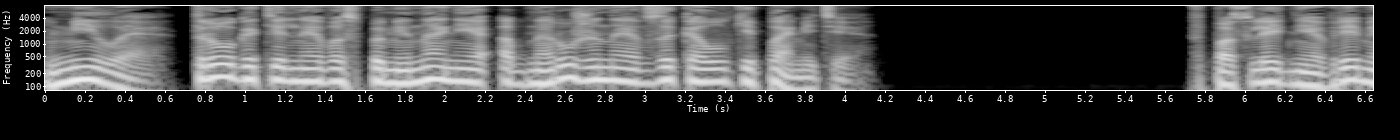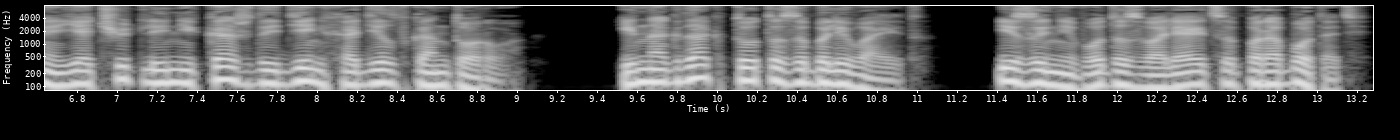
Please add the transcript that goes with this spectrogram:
Милое, трогательное воспоминание, обнаруженное в закоулке памяти. В последнее время я чуть ли не каждый день ходил в контору. Иногда кто-то заболевает, и за него дозволяется поработать.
